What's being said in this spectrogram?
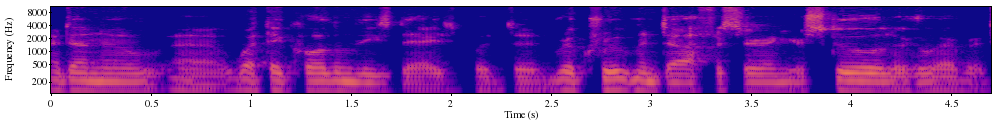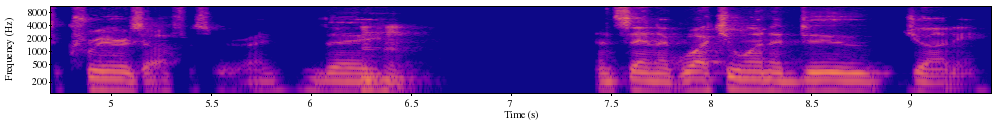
i don't know uh, what they call them these days but the recruitment officer in your school or whoever the careers officer right? They mm-hmm. And saying like what you want to do johnny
